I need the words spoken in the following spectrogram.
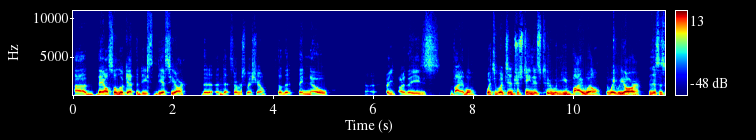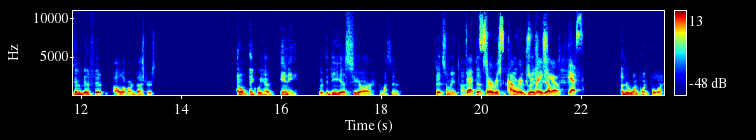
Uh, they also look at the DSCR, the uh, debt service ratio, so that they know uh, are, you, are these viable. What's What's interesting is too when you buy well the way we are, and this is going to benefit all of our investors. I don't think we have any with the DSCR. Am I saying it? Say it so many times. Debt, service, coverage, ratio. Yep, Yes. under 1.4.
